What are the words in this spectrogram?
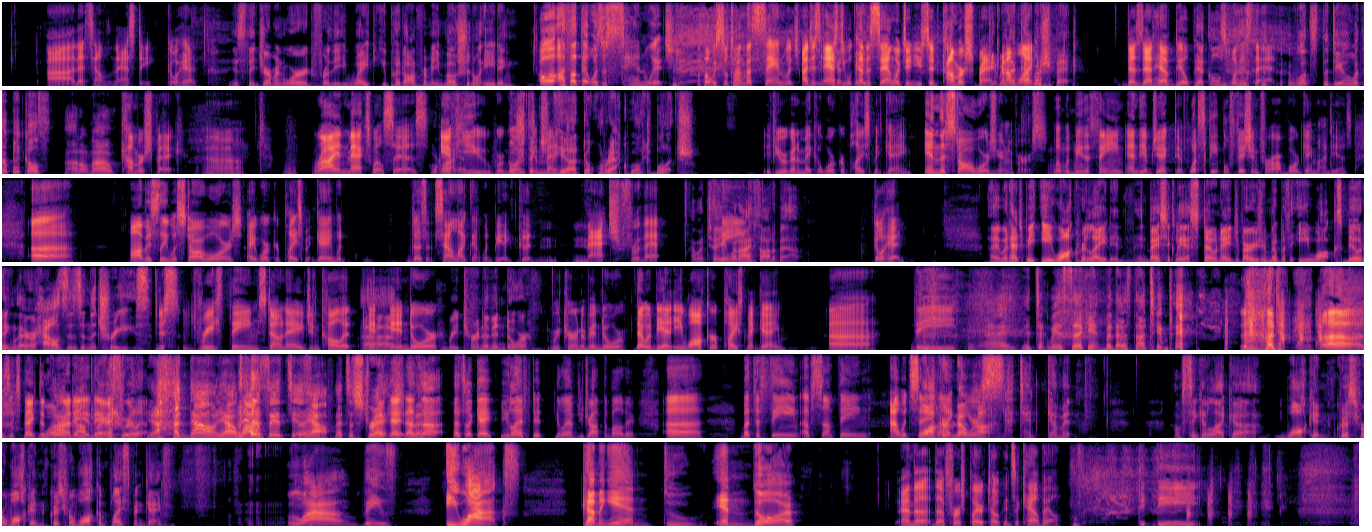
Ah, that sounds nasty. Go ahead. It's the German word for the weight you put on from emotional eating. Oh, I thought that was a sandwich. I thought we were still talking about sandwich. I just asked you what kind of sandwich, and you said Kummerspeck, and I'm like, Kummerspeck. does that have dill pickles? What is that? What's the deal with the pickles? I don't know. Cumberspec. Ah. Ryan Maxwell says, if you were going to. Most to things make in here don't react well to bullets. If you were going to make a worker placement game in the Star Wars universe, what would be Mm-hmm. the theme and the objective? What's people fishing for our board game ideas? Uh obviously with Star Wars, a worker placement game would doesn't sound like that would be a good m- match for that. I would tell you what I thought about. Go ahead. Uh, It would have to be Ewok related and basically a Stone Age version, but with the Ewoks building their houses in the trees. Just re-theme Stone Age and call it Uh, Endor. Return of Endor. Return of Endor. That would be an Ewalker placement game. Uh, the hey, it took me a second, but that's not too bad. I know I was expecting more out of you there. Really- yeah, no, yeah. Well, I would say it's, yeah, that's a stretch. okay, that's not, that's okay. You left it. You left. You dropped the ball there. Uh, but the theme of something I would say Walker. like no, uh, Ted Gummit. I was thinking like uh, Walken, Christopher Walken, Christopher Walken placement game. wow, these Ewoks coming in to Endor. And the the first player token's a cowbell. the the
